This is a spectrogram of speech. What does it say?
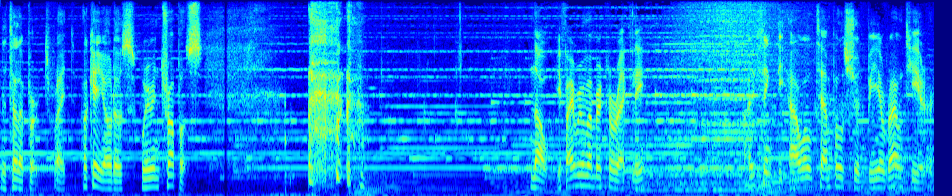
the teleport, right. Okay, Otus, we're in Tropos. Now, if I remember correctly, I think the Owl Temple should be around here.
